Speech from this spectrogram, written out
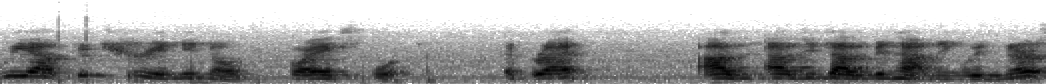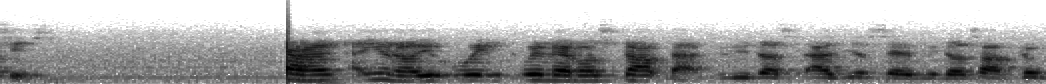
we have to train enough for export, right? As, as it has been happening with nurses. And, you know, we, we never stop that. We just, as you said, we just have to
